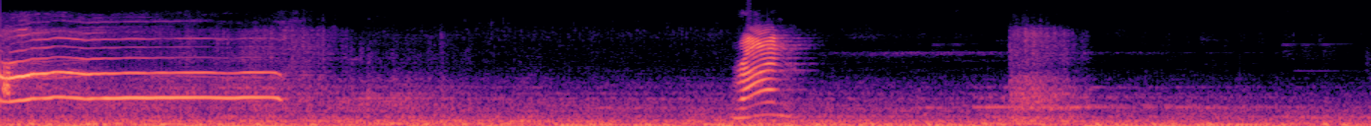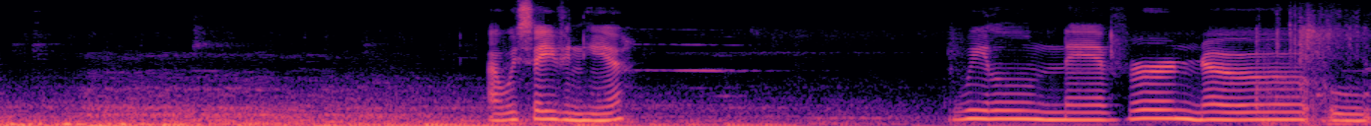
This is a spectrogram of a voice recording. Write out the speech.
Ah! Run! Are we saving here? We'll never know. Ooh.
